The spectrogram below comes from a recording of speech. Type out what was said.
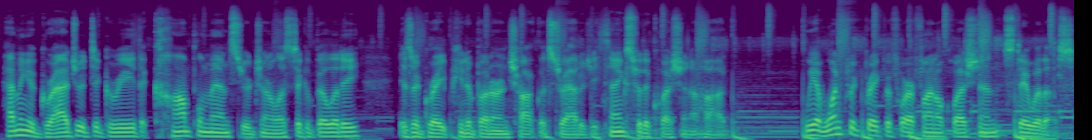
having a graduate degree that complements your journalistic ability is a great peanut butter and chocolate strategy. Thanks for the question, Ahad. We have one quick break before our final question. Stay with us.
